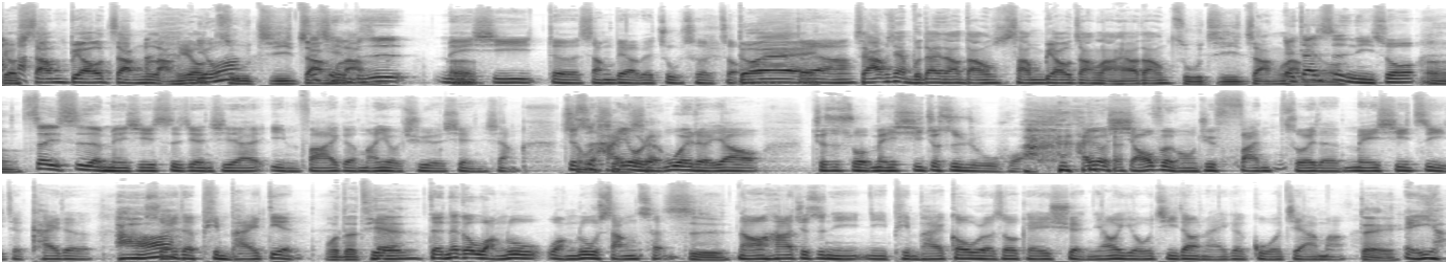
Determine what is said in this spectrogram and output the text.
有有商标蟑螂，有祖籍蟑螂，不是梅西的商标被注册走，对对啊，所以他们现在不但要当商标蟑螂，还要当祖籍蟑螂。但是你说这一次的梅西事件，其实还引发一个蛮有趣的现象，就是还有人为了要。就是说梅西就是辱华，还有小粉红去翻所谓的梅西自己的开的所谓的品牌店，我的天的那个网络网络商城是，然后他就是你你品牌购物的时候可以选你要邮寄到哪一个国家嘛？对，哎呀。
